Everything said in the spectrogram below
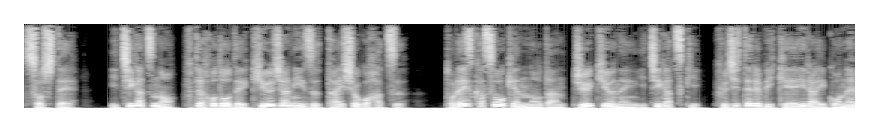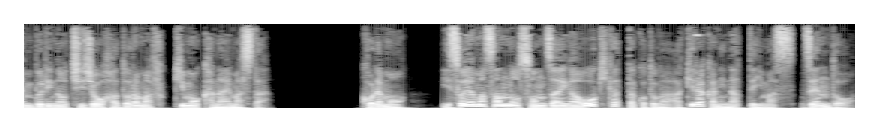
そして、1月のふてほどで旧ジャニーズ退所後初、トレース科総研の段19年1月期、フジテレビ系以来5年ぶりの地上波ドラマ復帰も叶えました。これも、磯山さんの存在が大きかったことが明らかになっています。全道。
